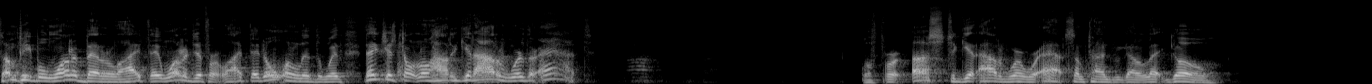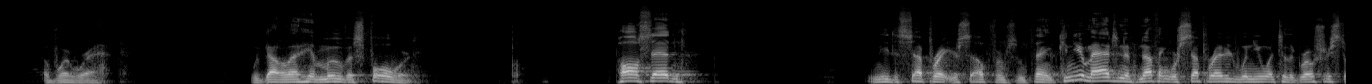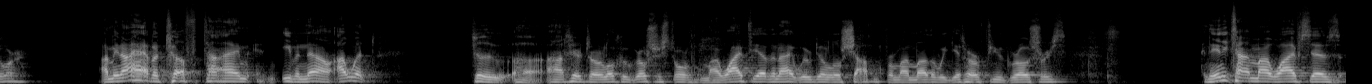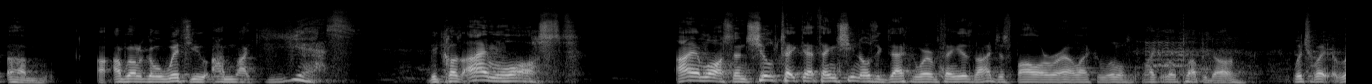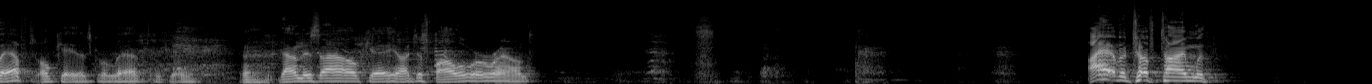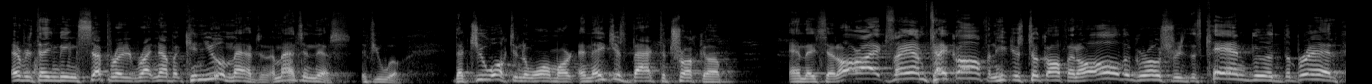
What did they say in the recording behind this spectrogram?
Some people want a better life. They want a different life. They don't want to live the way they just don't know how to get out of where they're at. Well, for us to get out of where we're at, sometimes we've got to let go of where we're at. We've got to let Him move us forward. Paul said, You need to separate yourself from some things. Can you imagine if nothing were separated when you went to the grocery store? I mean, I have a tough time, even now. I went to uh, out here to our local grocery store with my wife the other night. We were doing a little shopping for my mother. We get her a few groceries. And anytime my wife says, um, I'm going to go with you, I'm like, yes, because I'm lost. I am lost. And she'll take that thing. She knows exactly where everything is, and I just follow her around like a little, like a little puppy dog. Which way? Left? Okay, let's go left. Okay. Uh, down this aisle. Okay. And I just follow her around. I have a tough time with everything being separated right now. But can you imagine? Imagine this, if you will, that you walked into Walmart and they just backed the truck up and they said, All right, Sam, take off. And he just took off, and all the groceries, the canned goods, the bread,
